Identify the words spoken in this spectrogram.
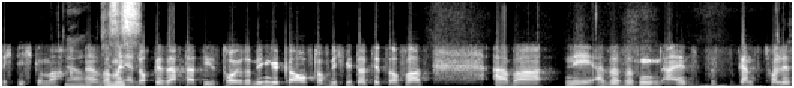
richtig gemacht. Ja. Ne? Weil man ja doch gesagt hat, dieses teure Ding gekauft gekauft. Hoffentlich wird das jetzt auch was. Aber nee, also es ist ein, das ist ein ganz tolles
